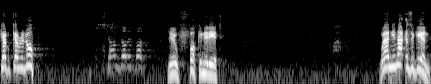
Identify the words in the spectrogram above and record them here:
get, get it up. You fucking idiot. Where in your knackers again?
